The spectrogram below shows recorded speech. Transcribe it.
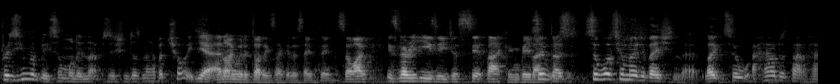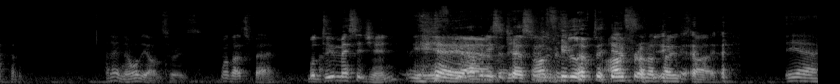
presumably, someone in that position doesn't have a choice. Yeah, and I would have done exactly the same thing. So I, it's very easy to sit back and be like, So, so what's your motivation there? Like, so how does that happen? I don't know what the answer is. Well, that's fair. Well, do message in. Yeah, if you yeah. have any suggestions, Answers- we'd love to hear from a you. postcard. Yeah,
